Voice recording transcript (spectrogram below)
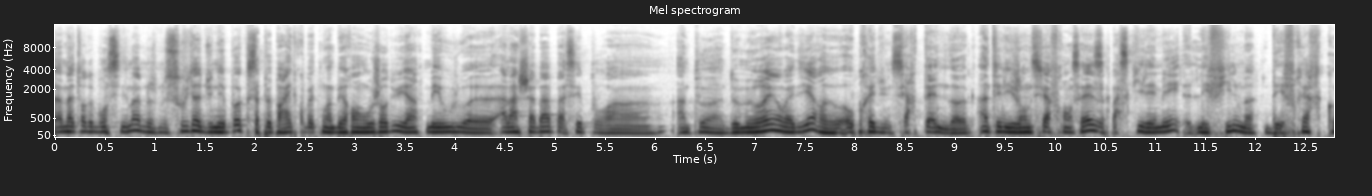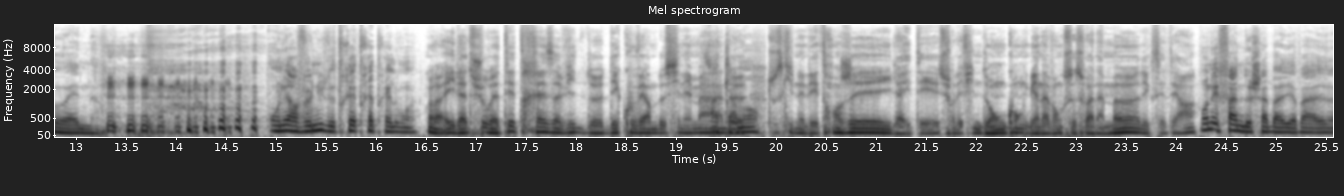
amateur de bon cinéma, je me souviens d'une époque, ça peut paraître complètement aberrant aujourd'hui, hein, mais où Alain Chabat passait pour un, un peu un demeuré, on va dire, auprès d'une certaine intelligentsia française, parce qu'il aimait les films des frères Cohen. On est revenu de très très très loin. Voilà, il a toujours été très avide de découvertes de cinéma, ah, de tout ce qui venait d'étranger. Il a été sur les films de Hong Kong bien avant que ce soit la mode, etc. On est fan de Chabat,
